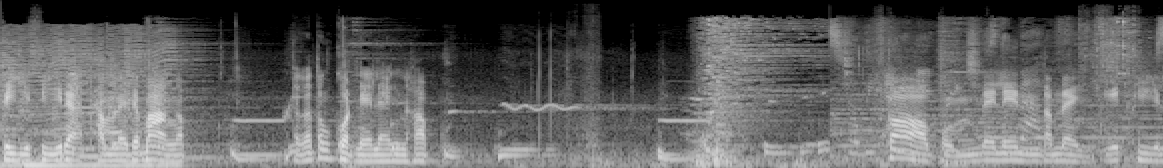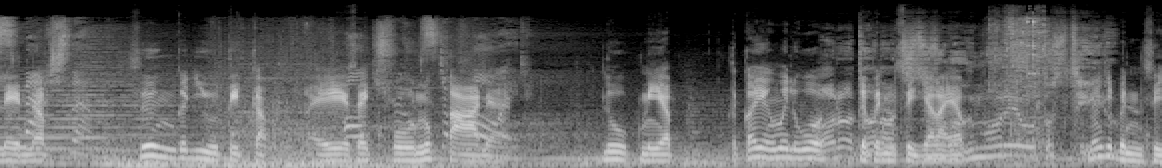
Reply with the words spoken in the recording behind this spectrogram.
สีสีเนี่ยทำอะไรได้บ้างครับ แต่ก็ต้องกดในแรงนะครับ ก็ผมได้เล่นตำแหน่ง XP เลนครับ ซึ่งก็อยู่ติดกับไอ้ไซโครนลูกตาเนี่ย ลูกเนี้ยบแต่ก็ยังไม่รู้ว่าจะเป็นสีอะไรครับ น่าจะเป็นสี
